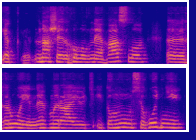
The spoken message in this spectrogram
як наше головне гасло, е, герої не вмирають, і тому сьогодні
